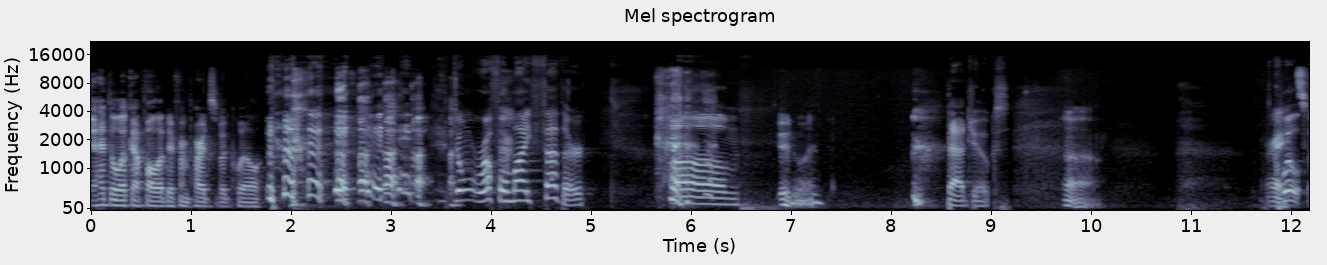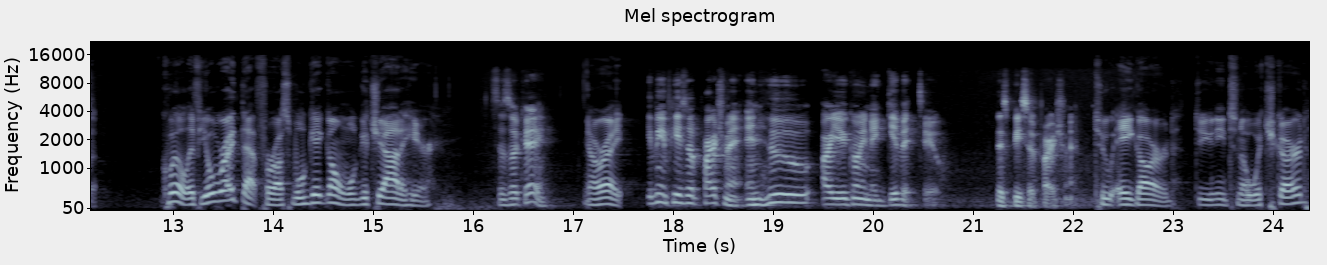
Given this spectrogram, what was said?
I had to look up all the different parts of a quill. Don't ruffle my feather. Um, good one. bad jokes. Uh, all right, Quill- so- Quill, if you'll write that for us, we'll get going. We'll get you out of here. says, okay, All right. give me a piece of parchment. And who are you going to give it to? This piece of parchment. To a guard. Do you need to know which guard?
